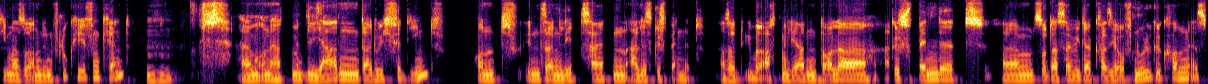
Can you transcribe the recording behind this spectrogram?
die man so an den Flughäfen kennt. Mhm. Ähm, und hat Milliarden dadurch verdient und in seinen Lebzeiten alles gespendet. Also hat über acht Milliarden Dollar gespendet, ähm, so dass er wieder quasi auf Null gekommen ist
